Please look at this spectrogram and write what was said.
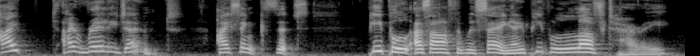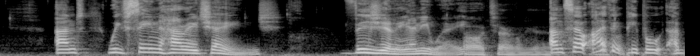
I I really don't. I think that people, as Arthur was saying, you know, people loved Harry, and we've seen Harry change visually anyway. Oh, terrible, yeah. And so I think people are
